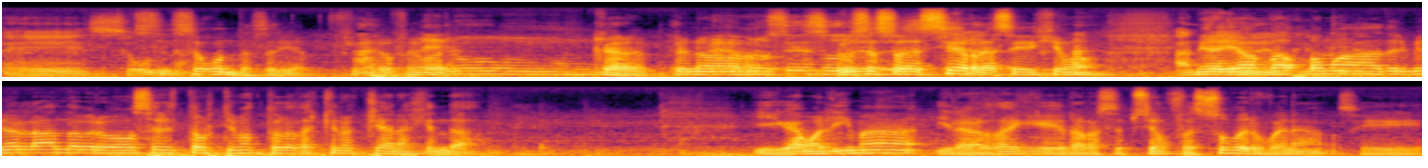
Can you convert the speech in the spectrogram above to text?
Eh, segunda. Segunda sería. Primero Ah, fuimos. pleno- Claro, pleno pleno proceso, de, cierre, así dijimos, mira, ya va- vamos a terminar la banda, pero vamos a hacer estas últimas tocatas que nos quedan agendadas. Y llegamos a Lima y la verdad que la recepción fue súper buena, así,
